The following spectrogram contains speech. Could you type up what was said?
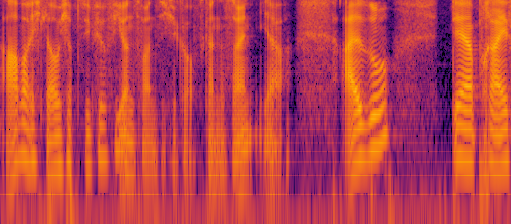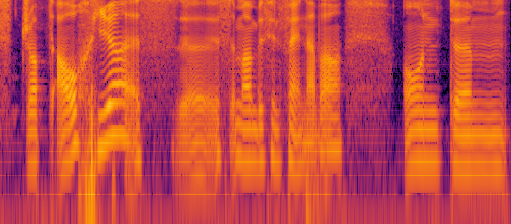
Aber ich glaube, ich habe sie für 24 gekauft. Kann das sein? Ja. Also, der Preis droppt auch hier. Es äh, ist immer ein bisschen veränderbar. Und, ähm,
